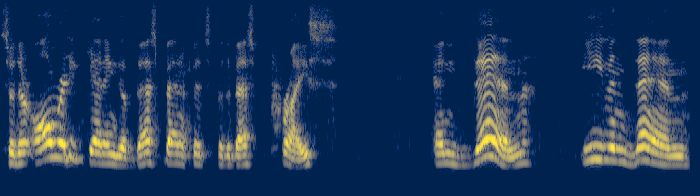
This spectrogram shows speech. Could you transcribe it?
So they're already getting the best benefits for the best price. And then, even then,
